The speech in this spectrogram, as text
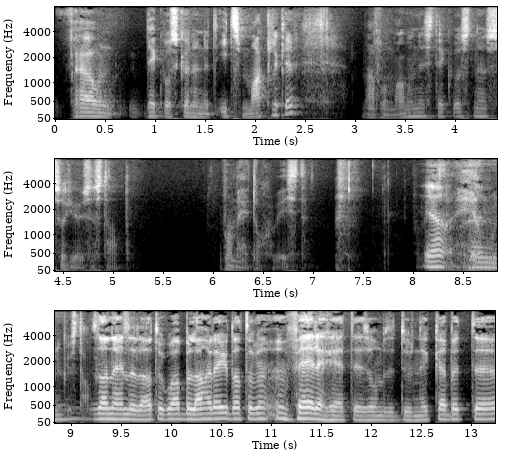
Vrouwen dikwijls kunnen het iets makkelijker, maar voor mannen is dikwijls een serieuze stap. Voor mij toch geweest. Is Ja, een heel moeilijke het stap. is dan inderdaad ook wel belangrijk dat er een, een veiligheid is om te doen. Ik heb het eh,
